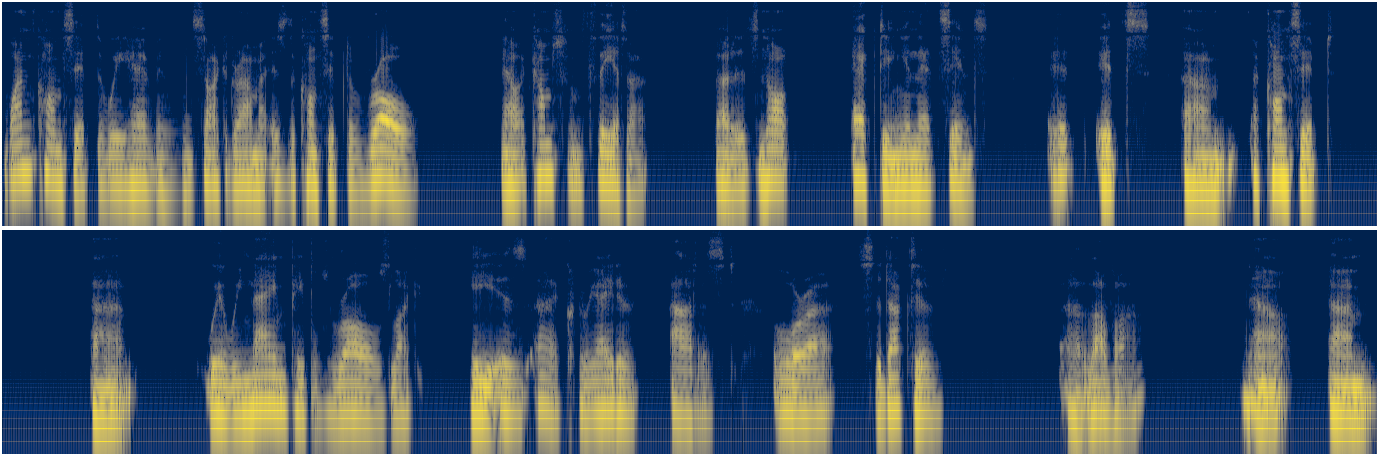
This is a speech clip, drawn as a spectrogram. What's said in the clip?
one concept that we have in psychodrama is the concept of role. Now it comes from theatre, but it's not acting in that sense. It it's um, a concept um, where we name people's roles, like he is a creative artist or a seductive uh, lover. Now, um,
